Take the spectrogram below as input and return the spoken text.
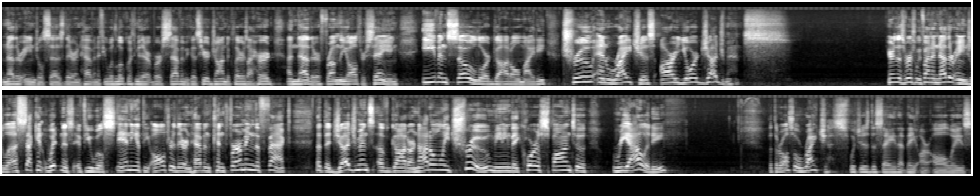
another angel says there in heaven. If you would look with me there at verse 7, because here John declares, I heard another from the altar saying, Even so, Lord God Almighty, true and righteous are your judgments. Here in this verse, we find another angel, a second witness, if you will, standing at the altar there in heaven, confirming the fact that the judgments of God are not only true, meaning they correspond to reality, but they're also righteous, which is to say that they are always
